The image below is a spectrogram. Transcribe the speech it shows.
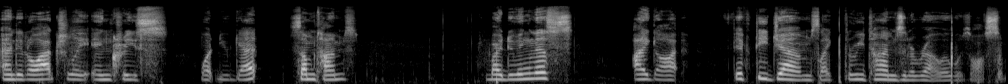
And it'll actually increase what you get sometimes. By doing this, I got 50 gems like three times in a row. It was awesome.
